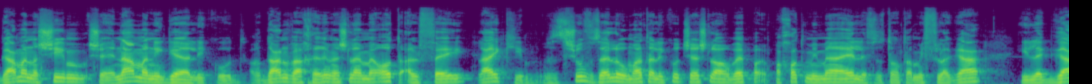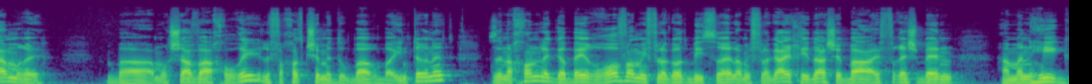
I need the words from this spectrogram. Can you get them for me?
גם אנשים שאינם מנהיגי הליכוד, ארדן ואחרים, יש להם מאות אלפי לייקים. ושוב, זה לעומת הליכוד שיש לו הרבה פחות ממאה אלף. זאת אומרת, המפלגה היא לגמרי במושב האחורי, לפחות כשמדובר באינטרנט. זה נכון לגבי רוב המפלגות בישראל, המפלגה היחידה שבה ההפרש בין המנהיג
